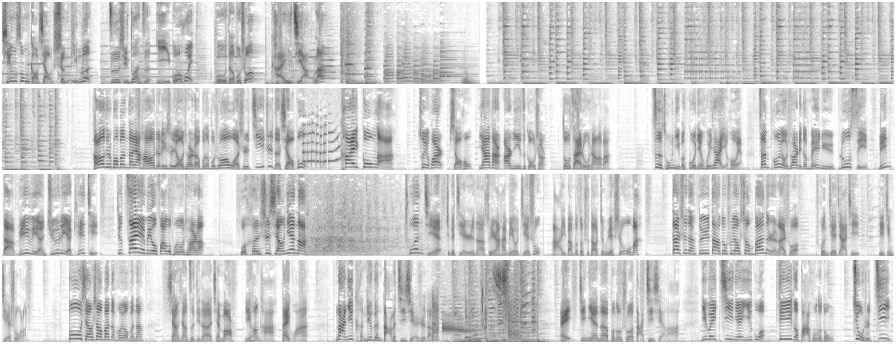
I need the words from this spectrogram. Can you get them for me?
轻松搞笑神评论，资讯段子一锅烩。不得不说，开讲了。Hello，听众朋友们，大家好，这里是有趣的。不得不说，我是机智的小布，开工了啊！翠花、小红、鸭蛋、二妮子、狗剩都在路上了吧？自从你们过年回家以后呀，咱朋友圈里的美女 Lucy、Linda、Vivian、Julia、Kitty 就再也没有发过朋友圈了，我很是想念呐。春节这个节日呢，虽然还没有结束啊，一般不都是到正月十五嘛？但是呢，对于大多数要上班的人来说，春节假期已经结束了。不想上班的朋友们呢，想想自己的钱包、银行卡、贷款。那你肯定跟打了鸡血似的。哎，今年呢不能说打鸡血了啊，因为鸡年一过，第一个罢工的动物就是鸡。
